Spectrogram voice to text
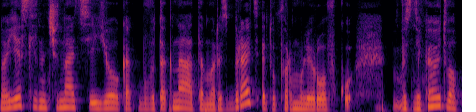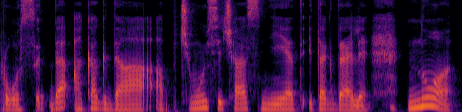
но если начинать ее как бы вот так на атомы разбирать, эту формулировку, возникают вопросы, да, а когда, а почему сейчас нет, и так далее. Но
